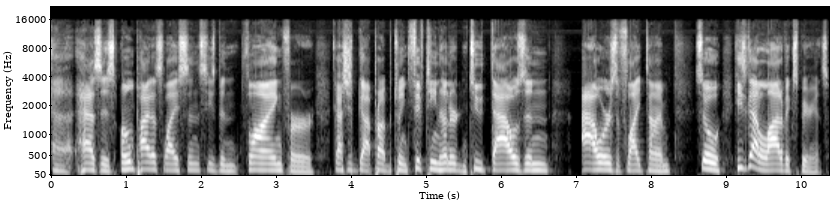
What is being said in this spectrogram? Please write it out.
uh, has his own pilot's license. He's been flying for, gosh, he's got probably between 1,500 and 2,000 hours of flight time. So he's got a lot of experience.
